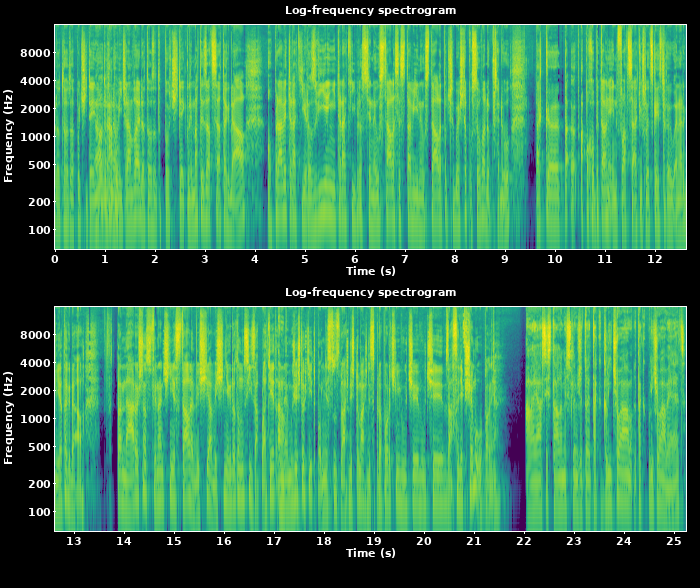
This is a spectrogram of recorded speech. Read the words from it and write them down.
do toho započítej no, chápu. nový tramvaj, do toho započítej klimatizace a tak dál. Opravy tratí, rozvíjení tratí, prostě neustále se staví, neustále potřebuješ to posouvat dopředu, tak eh, ta, a pochopitelně inflace, ať už lidských zdrojů, energie a tak dál. Ta náročnost finanční je stále vyšší a vyšší, někdo to musí zaplatit a Ano. nemůžeš to chtít po městu, zvlášť když to máš disproporční vůči, vůči v zásadě všemu úplně. Ale já si stále myslím, že to je tak klíčová, tak klíčová věc,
